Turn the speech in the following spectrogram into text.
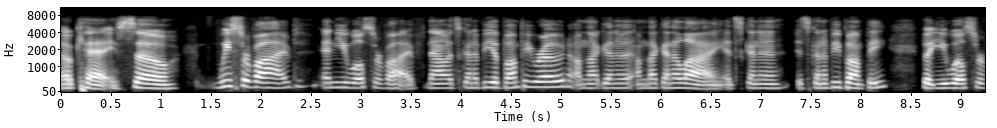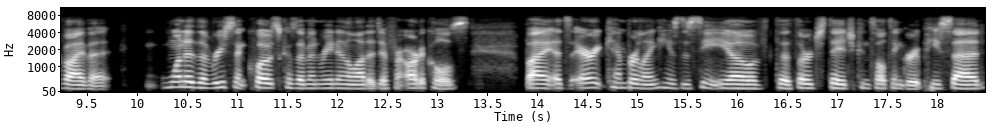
Okay, so we survived and you will survive. Now it's going to be a bumpy road. I'm not going to I'm not going to lie. It's going to it's going to be bumpy, but you will survive it one of the recent quotes, because I've been reading a lot of different articles, by it's Eric Kimberling. He's the CEO of the Third Stage Consulting Group. He said,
